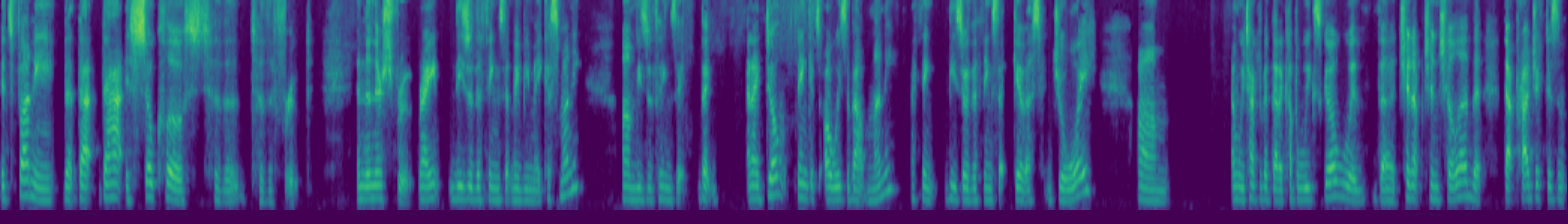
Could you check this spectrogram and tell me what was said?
it's funny that that that is so close to the to the fruit. And then there's fruit right? These are the things that maybe make us money. Um, these are things that that and i don't think it's always about money. I think these are the things that give us joy. Um, and we talked about that a couple weeks ago with the chin up chinchilla that that project isn't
